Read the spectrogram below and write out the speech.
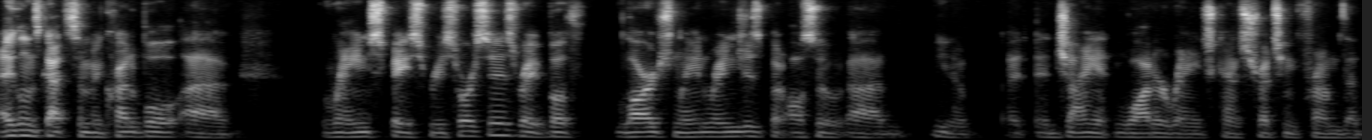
Eglin's got some incredible uh, range space resources, right? Both large land ranges, but also, uh, you know, a, a, giant water range kind of stretching from the,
